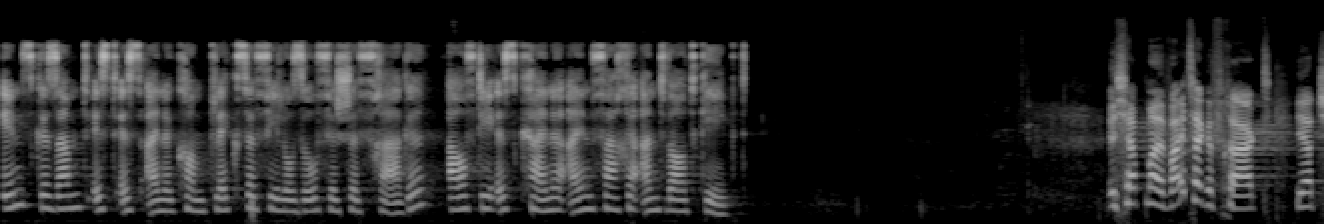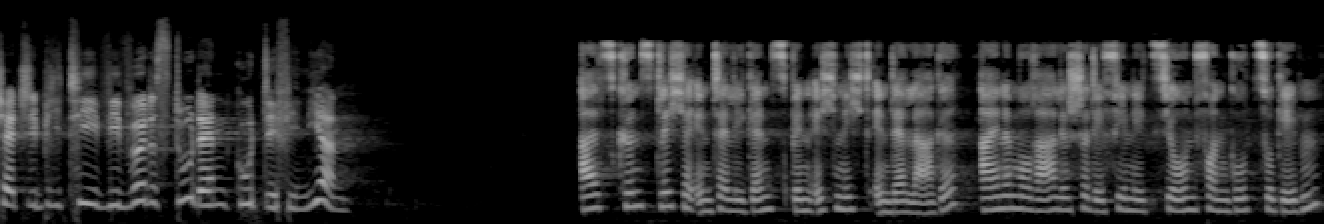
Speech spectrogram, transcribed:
Insgesamt ist es eine komplexe philosophische Frage, auf die es keine einfache Antwort gibt. Ich habe mal weitergefragt, ja, ChatGPT, wie würdest du denn gut definieren? Als künstliche Intelligenz bin ich nicht in der Lage, eine moralische Definition von Gut zu geben,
